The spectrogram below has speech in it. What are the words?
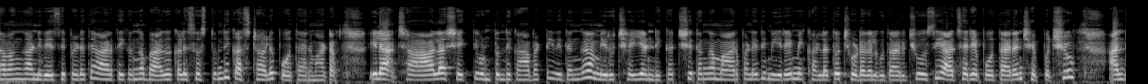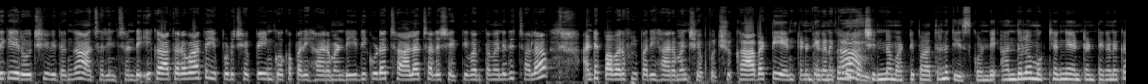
లవంగాన్ని వేసి పెడితే ఆర్థికంగా బాగా కలిసి వస్తుంది. కష్టాలు పోతాయన్నమాట. ఇలా చాలా శక్తి ఉంటుంది కాబట్టి ఈ విధంగా మీరు చెయ్యండి. ఖచ్చితంగా మార్పు అనేది మీరే మీ కళ్ళతో చూడగలుగుతారు. చూసి ఆశ్చర్యపోతారని చెప్పొచ్చు. అందుకే ఈ రోజు ఈ విధంగా ఆచరించండి. ఇక ఆ తర్వాత ఇప్పుడు చెప్పే ఇంకొక పరిహారం అండి. ఇది కూడా చాలా చాలా శక్తివంతమైనది. చాలా అంటే పవర్ఫుల్ పరిహారం అని చెప్పొచ్చు. కాబట్టి ఏంటంటే కనుక చిన్న మట్టి పాత్రను తీసుకోండి. అందులో ముఖ్యంగా ఏంటంటే కనుక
